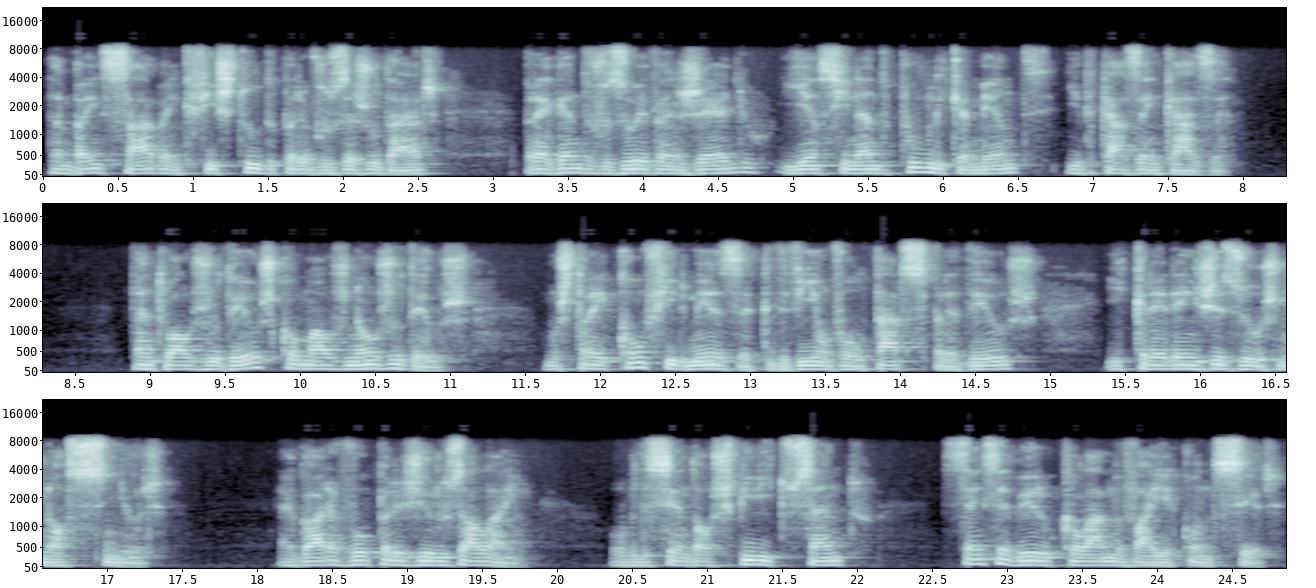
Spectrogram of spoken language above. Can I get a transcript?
Também sabem que fiz tudo para vos ajudar, pregando-vos o Evangelho e ensinando publicamente e de casa em casa. Tanto aos judeus como aos não-judeus, mostrei com firmeza que deviam voltar-se para Deus e crer em Jesus, nosso Senhor. Agora vou para Jerusalém, obedecendo ao Espírito Santo, sem saber o que lá me vai acontecer.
